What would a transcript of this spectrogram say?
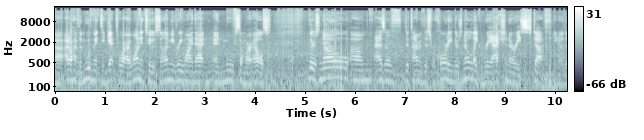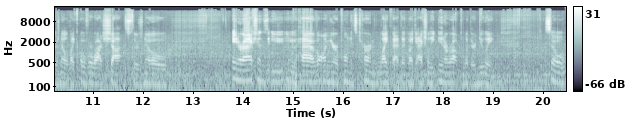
uh, I don't have the movement to get to where I wanted to, so let me rewind that and, and move somewhere else there's no um, as of the time of this recording there's no like reactionary stuff you know there's no like overwatch shots there's no interactions that you you have on your opponent's turn like that that like actually interrupt what they're doing so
